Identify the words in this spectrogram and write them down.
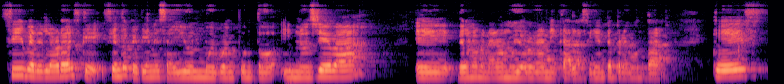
Sí, Bere, la verdad es que siento que tienes ahí un muy buen punto y nos lleva eh, de una manera muy orgánica a la siguiente pregunta, que es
